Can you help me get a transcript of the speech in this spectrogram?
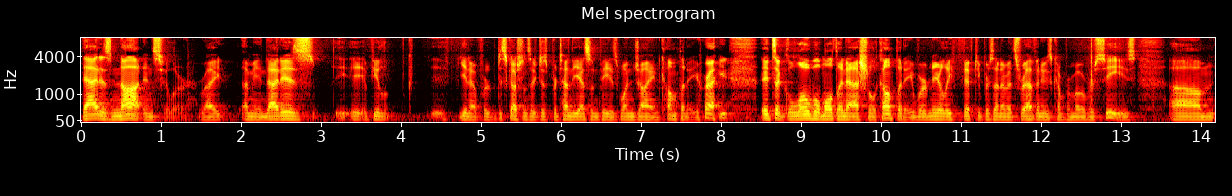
that is not insular, right? I mean, that is if you you know, for discussions like just pretend the S&P is one giant company, right? It's a global multinational company where nearly 50% of its revenues come from overseas, um,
